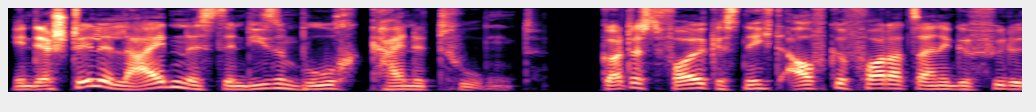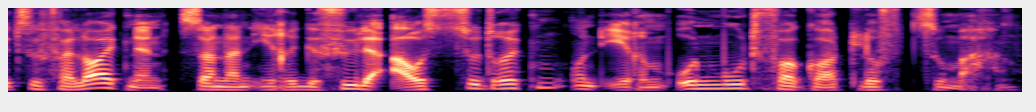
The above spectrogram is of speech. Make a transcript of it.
In der Stille Leiden ist in diesem Buch keine Tugend. Gottes Volk ist nicht aufgefordert, seine Gefühle zu verleugnen, sondern ihre Gefühle auszudrücken und ihrem Unmut vor Gott Luft zu machen.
